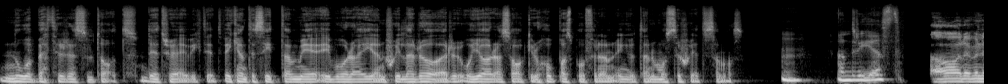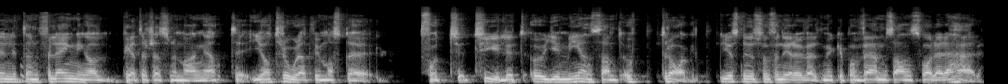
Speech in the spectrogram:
nå bättre resultat. Det tror jag är viktigt. Vi kan inte sitta med i våra enskilda rör och göra saker och hoppas på förändring utan det måste ske tillsammans. Mm. Andreas? Ja, det är väl en liten förlängning av Peters resonemang att jag tror att vi måste få ett tydligt och gemensamt uppdrag. Just nu så funderar vi väldigt mycket på vems ansvar är det här?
